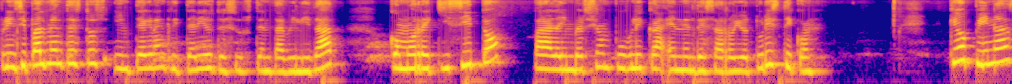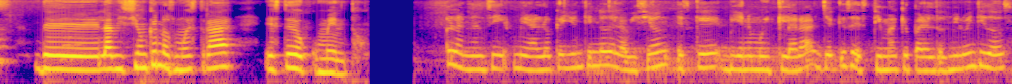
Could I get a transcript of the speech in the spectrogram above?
Principalmente estos integran criterios de sustentabilidad como requisito para la inversión pública en el desarrollo turístico. ¿Qué opinas de la visión que nos muestra este documento? Hola Nancy, mira, lo que yo entiendo de la visión es que viene muy clara, ya que se estima que para el 2022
